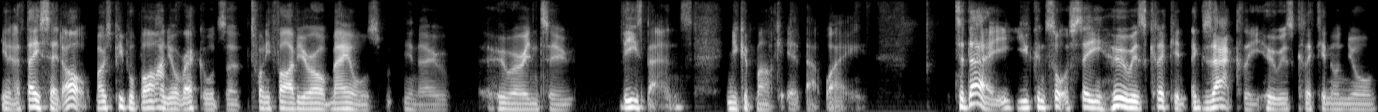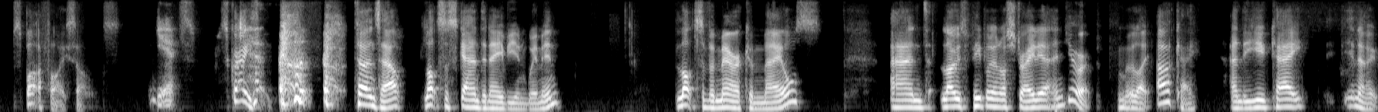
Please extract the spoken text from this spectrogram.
You know, if they said, "Oh, most people buying your records are 25 year old males," you know, who are into these bands, and you could market it that way today you can sort of see who is clicking exactly who is clicking on your spotify songs. Yes. it's crazy turns out lots of scandinavian women lots of american males and loads of people in australia and europe. And we are like okay. And the uk you know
